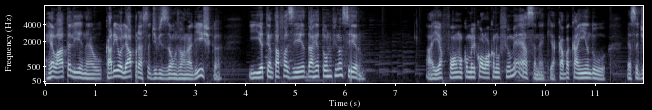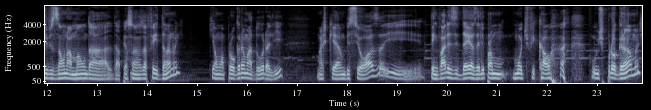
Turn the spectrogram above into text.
relata ali, né? O cara ia olhar para essa divisão jornalística e ia tentar fazer dar retorno financeiro. Aí a forma como ele coloca no filme é essa, né? Que acaba caindo essa divisão na mão da, da personagem da Faye Dunaway, que é uma programadora ali, mas que é ambiciosa e tem várias ideias ali para modificar os programas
